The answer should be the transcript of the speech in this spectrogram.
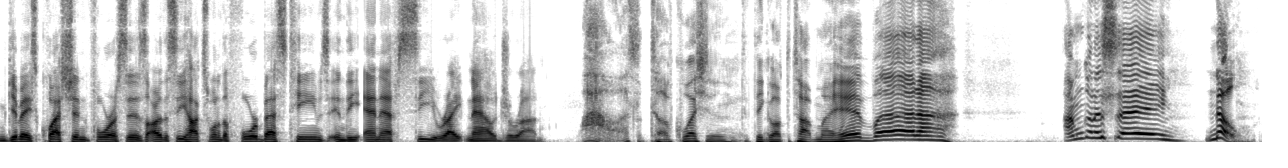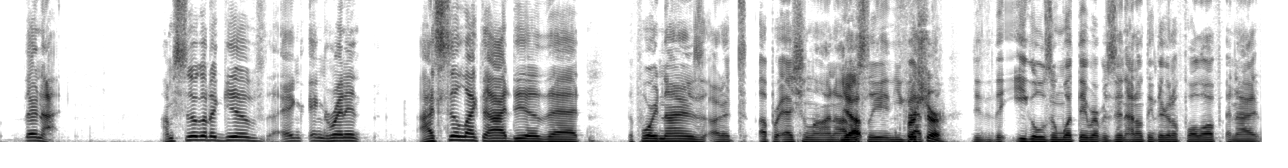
And Gibbe's question for us is Are the Seahawks one of the four best teams in the NFC right now, Jerod? Wow, that's a tough question to think off the top of my head, but uh, I'm going to say no, they're not. I'm still going to give, and, and granted, I still like the idea that the 49ers are the t- upper echelon, obviously, and you got sure. the, the, the Eagles and what they represent. I don't think they're going to fall off, and I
